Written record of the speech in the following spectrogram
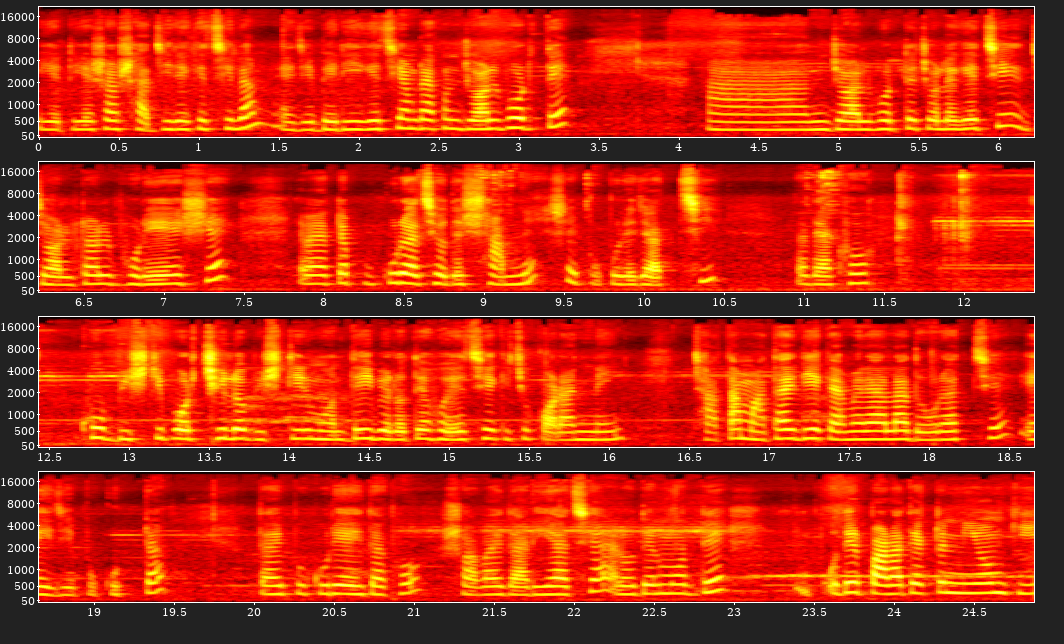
ইয়ে টিয়ে সব সাজিয়ে রেখেছিলাম। এই যে বেরিয়ে গেছি আমরা এখন জল ভরতে। জল ভরতে চলে গেছি। জল টল ভরে এসে এবার একটা পুকুর আছে ওদের সামনে, সেই পুকুরে যাচ্ছি। তা দেখো, খুব বৃষ্টি পড়ছিল। বৃষ্টির মধ্যেই বেরোতে হয়েছে, কিছু করার নেই। ছাতা মাথায় দিয়ে ক্যামেরাওয়ালা দৌড়াচ্ছে এই যে পুকুরটা। তাই পুকুরে এই দেখো সবাই দাঁড়িয়ে আছে আর ওদের মধ্যে, ওদের পাড়াতে একটা নিয়ম কি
